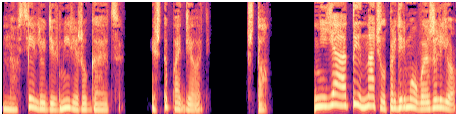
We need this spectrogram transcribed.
Но все люди в мире ругаются. И что поделать? Что? Не я, а ты начал про дерьмовое жилье.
